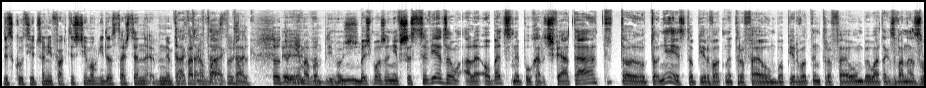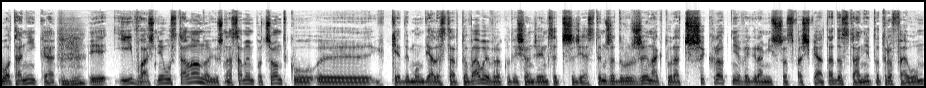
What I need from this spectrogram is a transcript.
dyskusje, czy oni faktycznie mogli dostać ten puchar tak, tak, na tak, własność. Tak, to, to, nie ma wątpliwości. Być może nie wszyscy wiedzą, ale obecny Puchar Świata to, to nie jest to pierwotne trofeum, bo pierwotnym trofeum była tak zwana Złota Nike. Mhm. I, I, właśnie ustalono już na samym początku, y, kiedy mundiale startowały w roku 1930, że drużyna, która trzykrotnie wygra Mistrzostwa Świata, dostanie to trofeum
